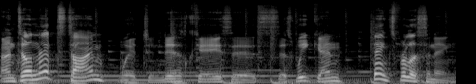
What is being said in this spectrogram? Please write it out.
Until next time, which in this case is this weekend, thanks for listening.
